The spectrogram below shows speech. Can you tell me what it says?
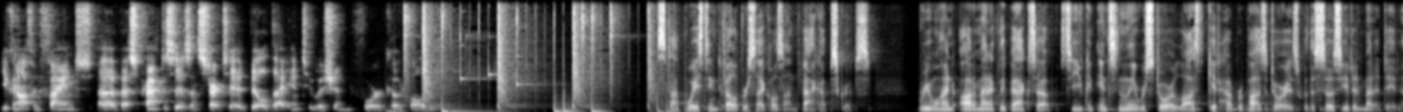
you can often find uh, best practices and start to build that intuition for code quality. Stop wasting developer cycles on backup scripts. Rewind automatically backs up so you can instantly restore lost GitHub repositories with associated metadata.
